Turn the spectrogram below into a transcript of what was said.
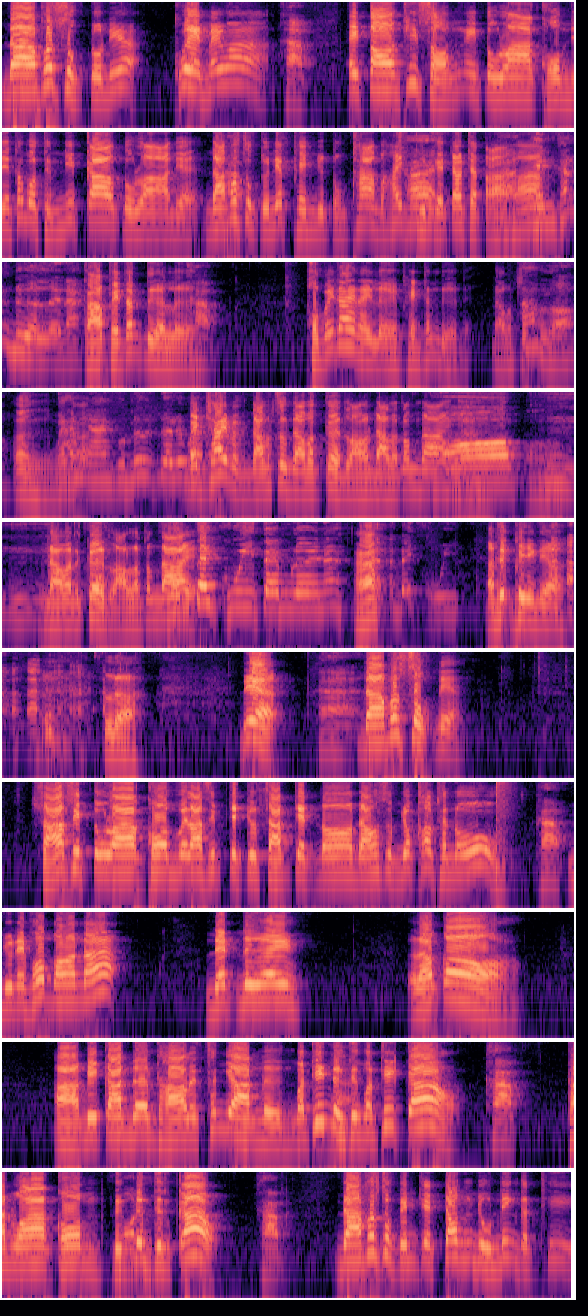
ดาวพระศุกร์ตัวเนี้ยคุณเห็นไหมว่าครับไอตอนที่สองไอตุลาคมเนี่ยทั้งหมดถึงยี่สิบเก้าตุลาเนี่ยดาวพระศุกร์ตัวเนี้ยเพนอยู่ตรงข้ามมาให้คุณใช่กับเจ้าชะตามากเพนทั้งเดือนเลยนะครับเพนทั้งเดือนเลยครับ ผมไม่ได้อะไรเลยเพนทั้งเดือนเนี่ยดาวพระศุกอ้าร์วเหรอ เออไม่การได้งานคุณเลื่อนด้วยหรือเปล่าไม่ใช่แบบดาวพระศุกร์ดาวมาเกิดเราดาวเราต้องได้อ๋อนะอืมอืมดาวมันเกิดเราเราต้องผได้มได้คุยเต็มเลยนะฮะ ได้คุยอันนี้คืออย่างเดียว เหรอเนี่ย อ่าดาวพระศุกร์เนี่ยสาสิบตุลาคมเวลาสิบเจ็ดจุดสามเจ็ดนดาวพระศุกร์ยกเข้าธนู ครับอยู่ในภพมรณะ เด็ดเดือย แล้วก็ อ่ามีการเดินทางอะไรทั้งอย่างหนึ่ง วันที่หนึ่งถึงวันที่เก้า ครับ ธันวาคมถึงมนต์หนึ่งถึงเก้าครับ ดาวพระศุกร์เป็นจะจ้องอยู่นิ่งกับที่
